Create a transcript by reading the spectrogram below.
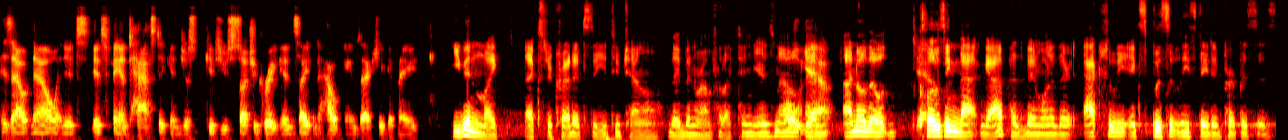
is out now, and it's it's fantastic and just gives you such a great insight into how games actually get made. Even like extra credits, the YouTube channel, they've been around for like ten years now. Oh yeah, I know that yeah. closing that gap has been one of their actually explicitly stated purposes.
